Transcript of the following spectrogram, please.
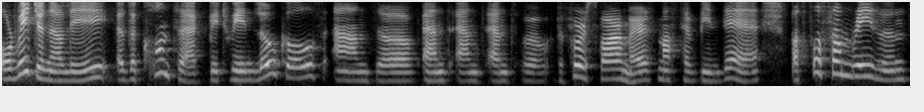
originally uh, the contact between locals and uh, and and and uh, the first farmers must have been there but for some reason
